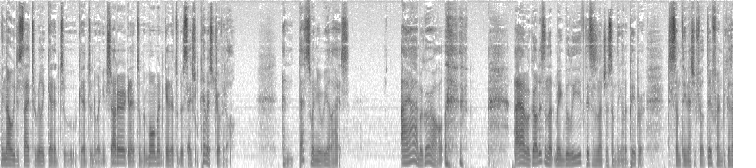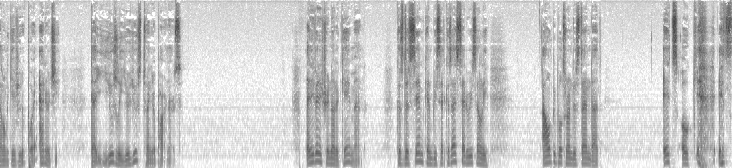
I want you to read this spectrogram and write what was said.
And now we decide to really get into get into knowing each other, get into the moment, get into the sexual chemistry of it all. And that's when you realize, I am a girl. I am a girl. This is not make believe. This is not just something on a paper. This is something that you feel different because I don't give you the boy energy that usually you're used to in your partners. And even if you're not a gay man, because the same can be said, because I said recently, I want people to understand that it's okay, it's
